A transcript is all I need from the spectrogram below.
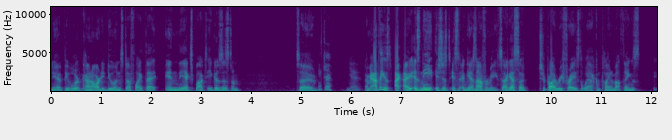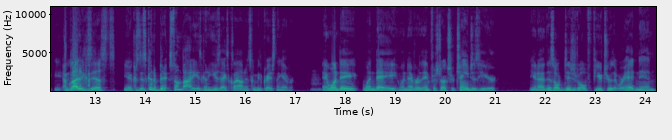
You know, people are kind of already doing stuff like that in the Xbox ecosystem. So Okay. Yeah. I mean, I think it's I, I, it's neat. It's just it's again, it's not for me. So I guess I should probably rephrase the way I complain about things. I'm glad it exists, you know, because it's going to be somebody is going to use XCloud and it's going to be the greatest thing ever. And one day, one day, whenever the infrastructure changes here, you know, this whole digital future that we're heading in,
